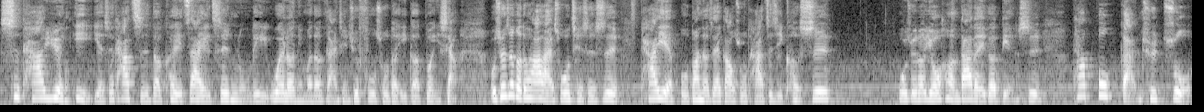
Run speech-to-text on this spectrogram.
是他愿意，也是他值得可以再一次努力，为了你们的感情去付出的一个对象。我觉得这个对他来说，其实是他也不断的在告诉他自己。可是，我觉得有很大的一个点是，他不敢去做，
